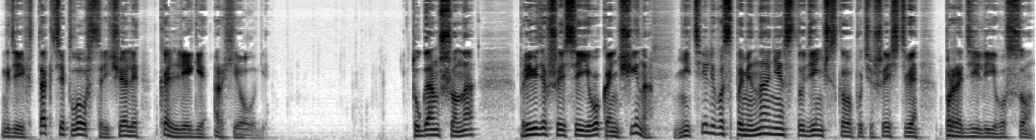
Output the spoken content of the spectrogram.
где их так тепло встречали коллеги-археологи. Туган Шона, привидевшаяся его кончина, не те ли воспоминания студенческого путешествия породили его сон?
